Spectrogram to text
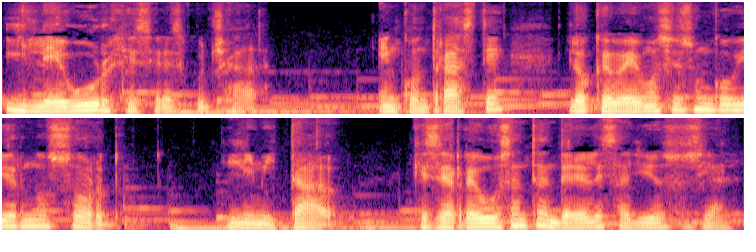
y le urge ser escuchada. En contraste, lo que vemos es un gobierno sordo, limitado, que se rehúsa a entender el estallido social.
